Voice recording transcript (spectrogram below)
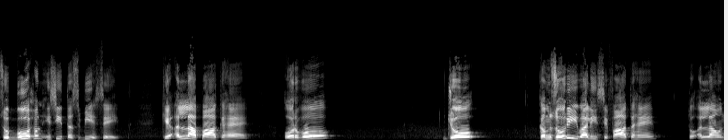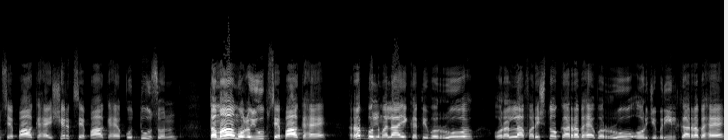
سبوح اسی تسبیح سے کہ اللہ پاک ہے اور وہ جو کمزوری والی صفات ہیں تو اللہ ان سے پاک ہے، شرک سے پاک ہے، قدوس تمام عیوب سے پاک ہے، رب الملائکت والروح. اور اللہ فرشتوں کا رب ہے، والروح اور جبریل کا رب ہے.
